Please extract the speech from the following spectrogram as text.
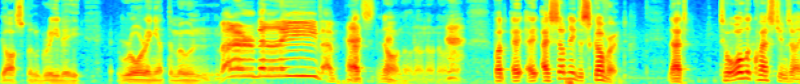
gospel greedy, roaring at the moon, better believe. That's, no, no, no, no, no, no. But I, I, I suddenly discovered that to all the questions I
